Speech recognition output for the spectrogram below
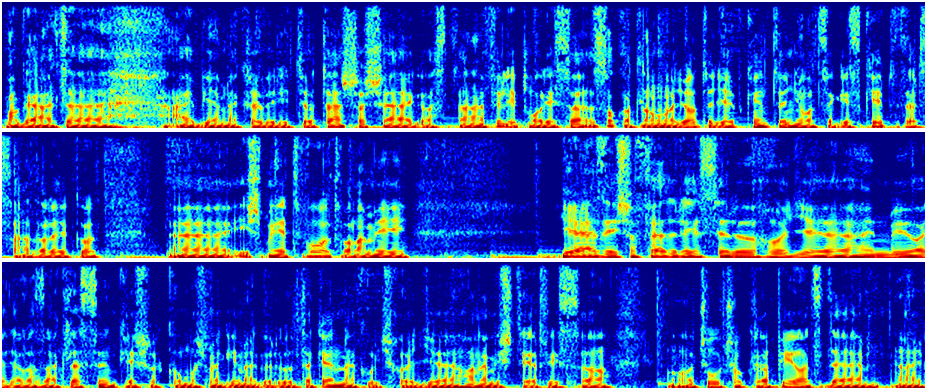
magát eh, IBM-nek rövidítő társaság, aztán Philip Morris eh, szokatlanul nagyot egyébként, egy 8,2%-ot. Eh, Ismét volt valami jelzés a Fed részéről, hogy mi hajdelazák leszünk, és akkor most megint megörültek ennek, úgyhogy ha nem is tért vissza a csúcsokra a piac, de egy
